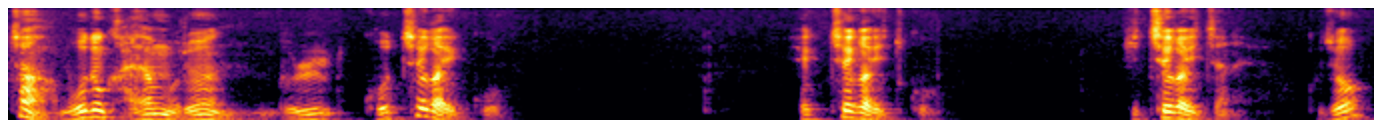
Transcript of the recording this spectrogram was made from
자, 모든 가연물은 물 고체가 있고 액체가 있고 기체가 있잖아요. 그죠?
